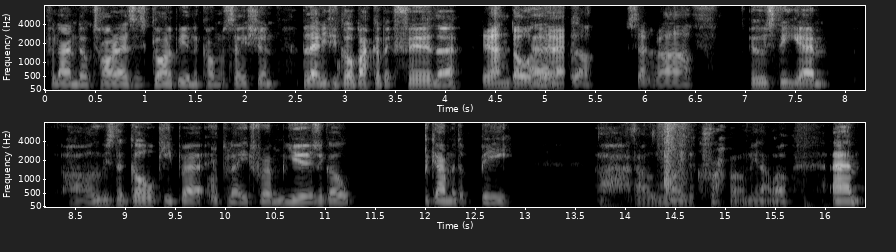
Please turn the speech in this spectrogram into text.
Fernando Torres has got to be in the conversation. But then if you go back a bit further, Fernando Um, Herrera, centre half. who's the um, oh, who was the goalkeeper who played from years ago? Began with a B. Ah, that would annoy the crap out of me that well. Um,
